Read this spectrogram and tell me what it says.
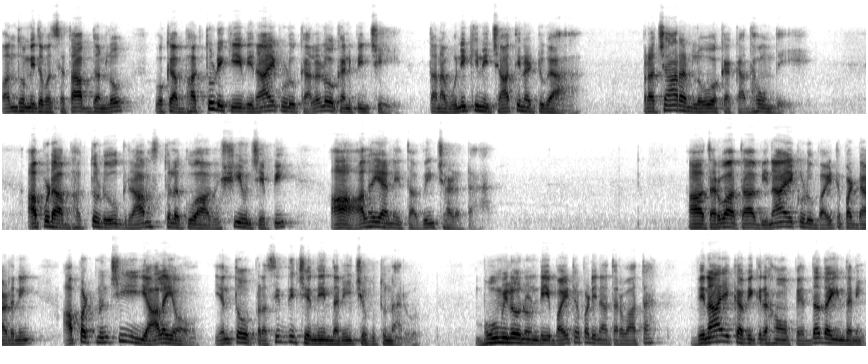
పంతొమ్మిదవ శతాబ్దంలో ఒక భక్తుడికి వినాయకుడు కలలో కనిపించి తన ఉనికిని చాతినట్టుగా ప్రచారంలో ఒక కథ ఉంది. అప్పుడు ఆ భక్తుడు గ్రామస్తులకు ఆ విషయం చెప్పి ఆ ఆలయాన్ని తవ్వించాడట. ఆ తర్వాత వినాయకుడు బయటపడ్డాడని అప్పట్నుంచి ఈ ఆలయం ఎంతో ప్రసిద్ధి చెందిందని చెబుతున్నారు. భూమిలో నుండి బయటపడిన తర్వాత వినాయక విగ్రహం పెద్దదైందని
